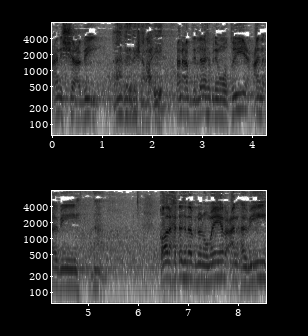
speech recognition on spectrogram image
عن الشعبي. عن بن شراحيل. عن عبد الله بن مطيع عن أبيه. نعم. قال حدثنا ابن نمير عن أبيه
